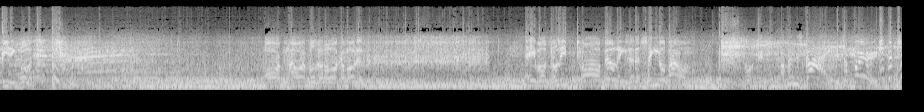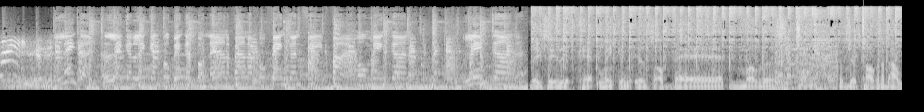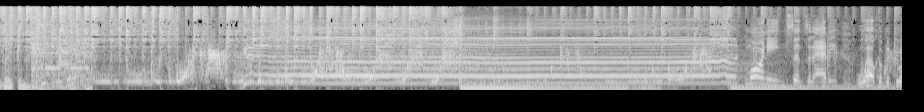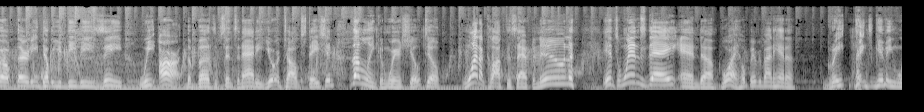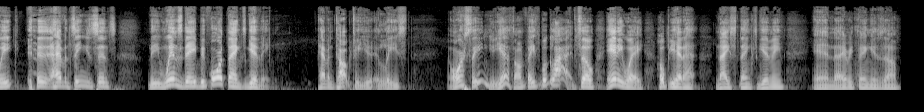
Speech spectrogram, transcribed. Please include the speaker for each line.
Speaker 1: Speeding bullet. More powerful than a locomotive. Able to leap tall buildings at a single bound.
Speaker 2: Cat Lincoln is a bad mother. I'm just talking about Lincoln.
Speaker 3: Good morning, Cincinnati. Welcome to 1230 WDBZ. We are the Buzz of Cincinnati, your talk station, the Lincoln Ware Show, till 1 o'clock this afternoon. It's Wednesday, and uh, boy, I hope everybody had a great Thanksgiving week. I haven't seen you since the Wednesday before Thanksgiving. Haven't talked to you, at least, or seen you, yes, on Facebook Live. So, anyway, hope you had a nice Thanksgiving, and uh, everything is. Uh,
